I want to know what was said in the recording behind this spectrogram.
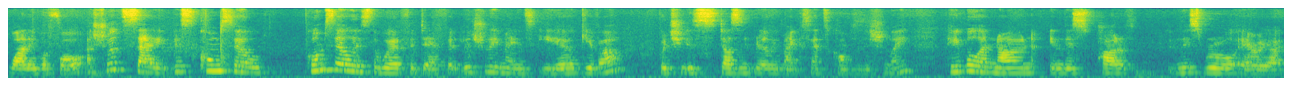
Wali before. I should say this Kumsil, Kumsil is the word for deaf. It literally means ear giver, which is doesn't really make sense compositionally. People are known in this part of in this rural area.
